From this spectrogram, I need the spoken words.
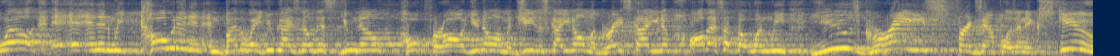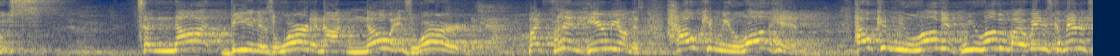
well, and, then we code it, and, and by the way, you guys know this, you know hope for all, you know I'm a Jesus guy, you know I'm a grace guy, you know all that stuff, but when we use grace, for example, as an excuse to not be in His Word and not know His Word, yeah. my friend, hear me on this. How can we love Him how can we love him? We love him by obeying his commandments,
